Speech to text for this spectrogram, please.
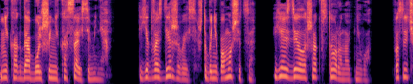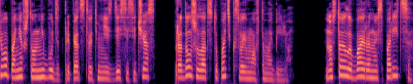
«Никогда больше не касайся меня». Едва сдерживаясь, чтобы не поморщиться, я сделала шаг в сторону от него, после чего, поняв, что он не будет препятствовать мне здесь и сейчас, продолжила отступать к своему автомобилю. Но стоило Байрону испариться,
